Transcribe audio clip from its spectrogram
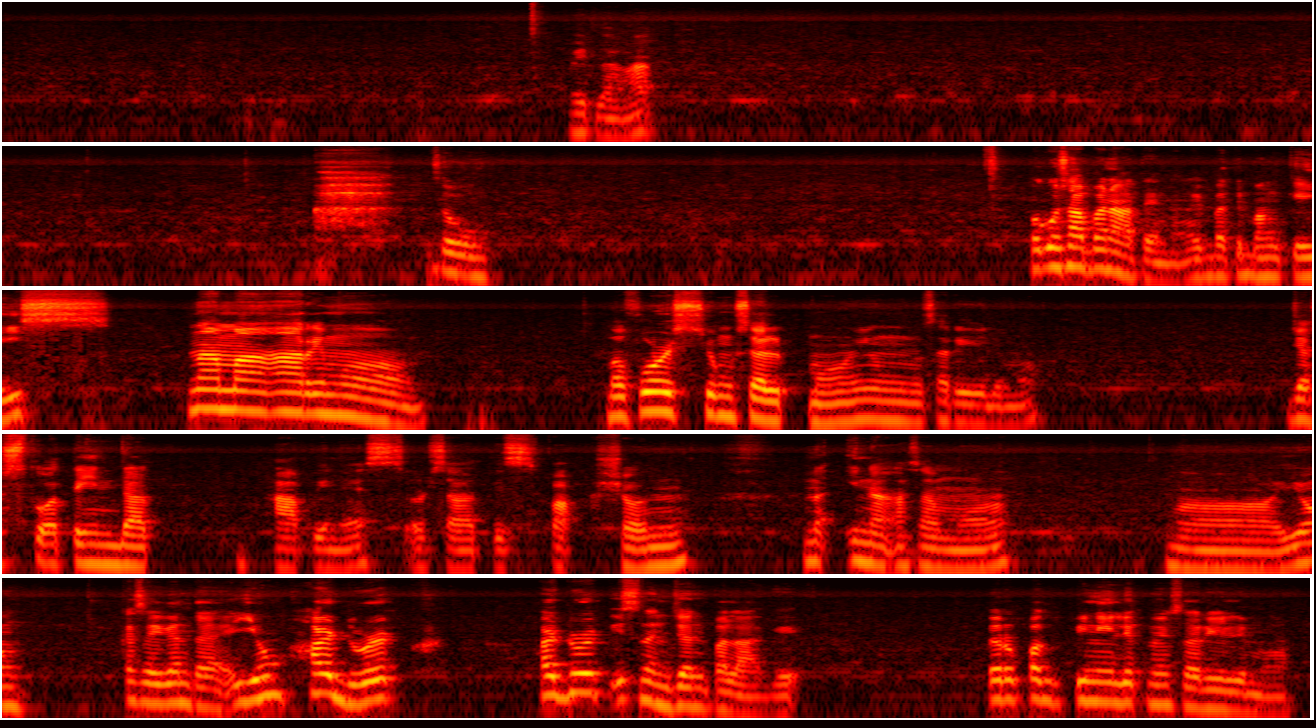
Wait lang ha. So, pag-usapan natin ang iba't ibang case na maaari mo ma-force yung self mo, yung sarili mo, just to attain that happiness or satisfaction na inaasa mo. Uh, yung, kasi ganito, yung hard work, hard work is nandyan palagi. Pero pag pinilit mo yung sarili mo,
